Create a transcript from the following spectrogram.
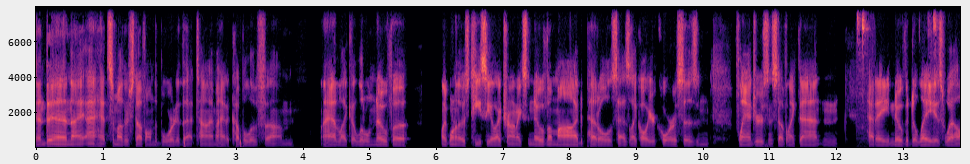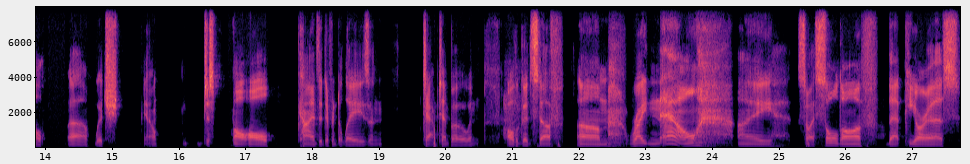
and then I, I had some other stuff on the board at that time. I had a couple of um, I had like a little Nova, like one of those TC Electronics Nova mod pedals, has like all your choruses and flangers and stuff like that, and had a Nova delay as well, uh, which you know just all, all kinds of different delays and tap tempo and all the good stuff. Um, right now, I so I sold off that PRS,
